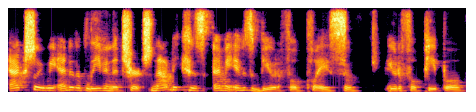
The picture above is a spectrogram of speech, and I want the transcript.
actually we ended up leaving the church not because i mean it was a beautiful place of beautiful people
